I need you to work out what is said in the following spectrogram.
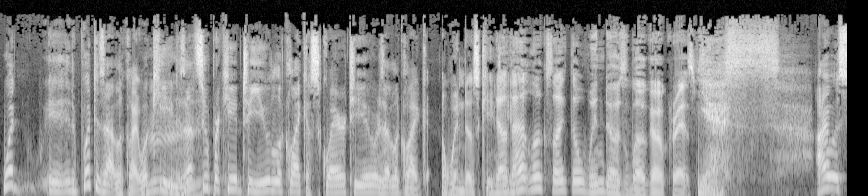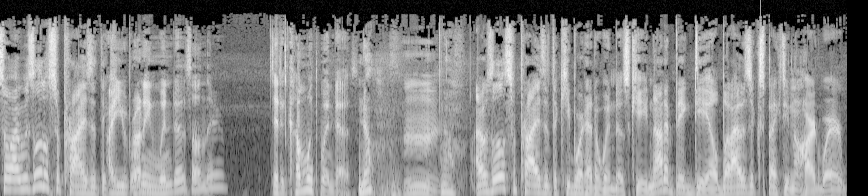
what eh, what does that look like? What key does that super key to you look like a square to you, or does that look like a Windows key? no, that looks like the Windows logo, Chris. yes. I was so I was a little surprised at the. Are you keyboard. running Windows on there? Did it come with Windows? No, no. I was a little surprised that the keyboard had a Windows key. Not a big deal, but I was expecting a hardware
